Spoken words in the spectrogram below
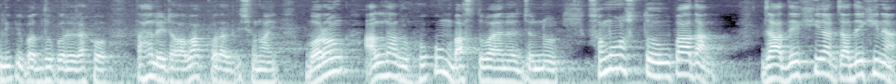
লিপিবদ্ধ করে রাখো, তাহলে এটা অবাক করার কিছু নয়। বরং আল্লাহর হুকুম বাস্তবায়নের জন্য সমস্ত উপাদান যা দেখি আর যা দেখি না,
